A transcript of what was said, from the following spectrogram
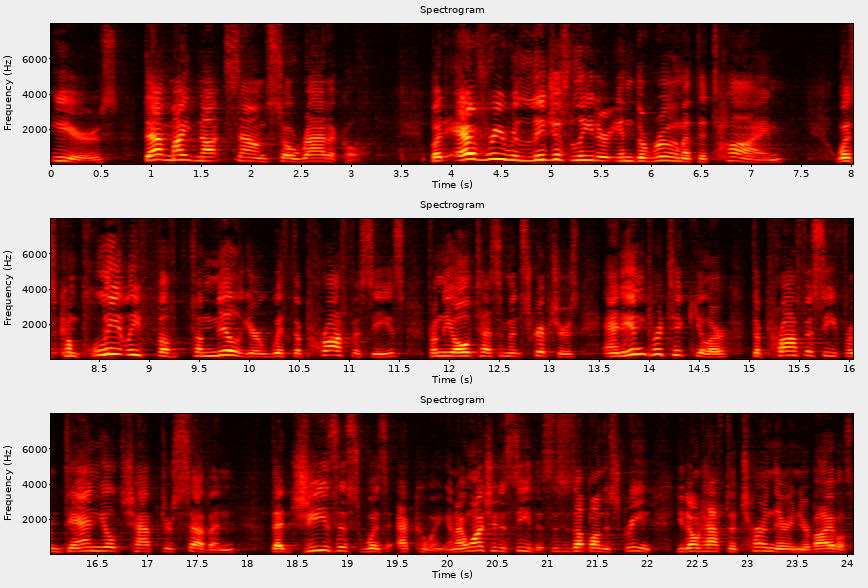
ears, that might not sound so radical. But every religious leader in the room at the time was completely f- familiar with the prophecies from the Old Testament scriptures, and in particular, the prophecy from Daniel chapter 7 that Jesus was echoing. And I want you to see this. This is up on the screen. You don't have to turn there in your Bibles.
